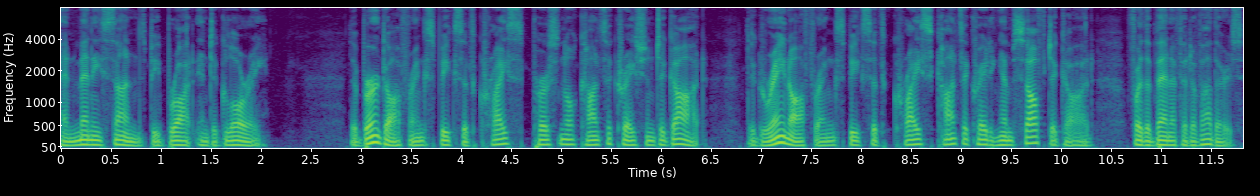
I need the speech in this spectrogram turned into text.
and many sons be brought into glory. The burnt offering speaks of Christ's personal consecration to God. The grain offering speaks of Christ consecrating himself to God for the benefit of others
